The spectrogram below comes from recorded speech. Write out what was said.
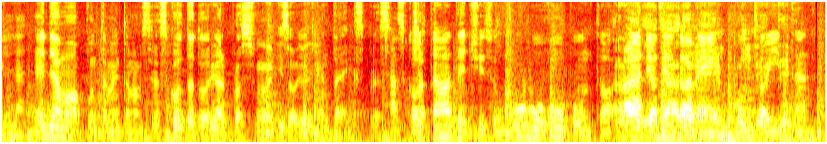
mille. e diamo appuntamento ai nostri ascoltatori al prossimo episodio di Renta Express. Ciao. Ascoltateci su www.radioteatonair.it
